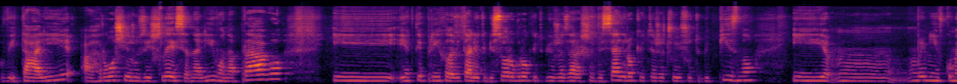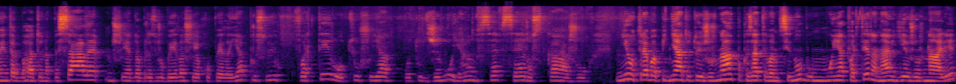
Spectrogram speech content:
в Італії, а гроші розійшлися наліво, направо. І як ти приїхала в Італію, тобі 40 років, тобі вже зараз 60 років, ти вже чуєш, що тобі пізно. І ви мені в коментах багато написали, що я добре зробила, що я купила. Я про свою квартиру, цю, що я отут живу, я вам все-все розкажу. Мені от треба підняти той журнал, показати вам ціну, бо моя квартира навіть є в журналі.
